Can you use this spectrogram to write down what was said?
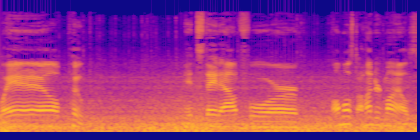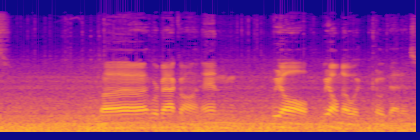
Well, poop. It stayed out for almost 100 miles. But we're back on and we all we all know what code that is.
